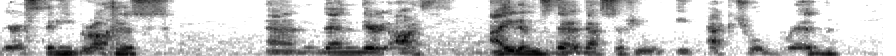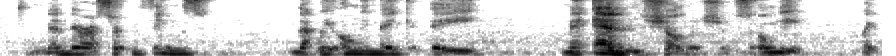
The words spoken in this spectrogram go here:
There are three brachas, and then there are items that that's if you eat actual bread, and then there are certain things that we only make a me'en shalish. It's only like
